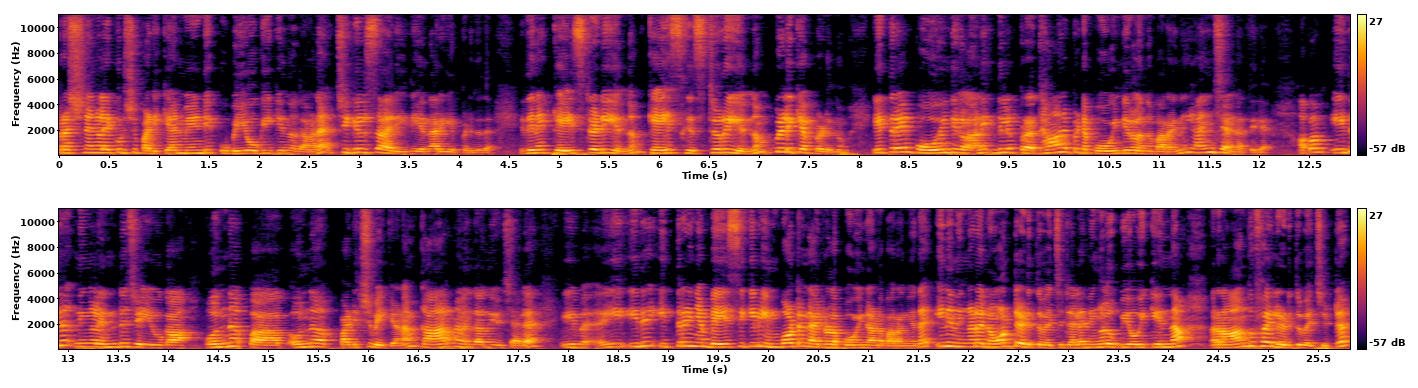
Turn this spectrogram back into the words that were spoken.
പ്രശ്നങ്ങളെക്കുറിച്ച് പഠിക്കാൻ വേണ്ടി ഉപയോഗിക്കുന്നതാണ് ചികിത്സാ രീതി എന്നറിയപ്പെടുന്നത്. ഇതിനെ കേസ് സ്റ്റഡി എന്നും കേസ് ഹിസ്റ്ററി എന്നും വിളിക്കപ്പെടുന്നു. ഇത്രയും പോയിന്റുകളാണ് ഇതിൽ പ്രധാനപ്പെട്ട പോയിന്റുകൾ എന്ന് പറയുന്നത് ഈ അഞ്ചെണ്ണത്തിൽ അപ്പം ഇത് നിങ്ങൾ എന്ത് ചെയ്യുക? ഒന്ന് ഒന്ന് പഠിച്ചു വെക്കണം. കാരണം എന്താന്ന് ചോദിച്ചാൽ ഇത് ഇത്രയും ഞാൻ ബേസിക്കലി ഇമ്പോർട്ടന്റ് ആയിട്ടുള്ള പോയിന്റ് ആണ് പറഞ്ഞത്. ഇനി നിങ്ങളുടെ നോട്ട് എടുത്ത് വെച്ചിട്ട് നിങ്ങൾ ഉപയോഗിക്കുന്ന റാങ്ക് ഫയൽ എടുത്തു വെച്ചിട്ട്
